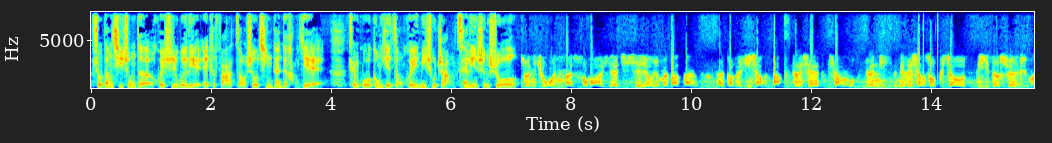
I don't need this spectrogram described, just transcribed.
首当其冲的会是位列 A 克法早收清单的行业。全国工业总会秘书长蔡炼生说：“所以你去问那石化业、机械要有没有它单，它可能影响很大。这些项目，因为你你可以享受比较低的税率嘛。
